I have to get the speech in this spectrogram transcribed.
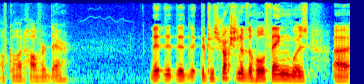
of God hovered there. The, the, the, the construction of the whole thing was uh,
